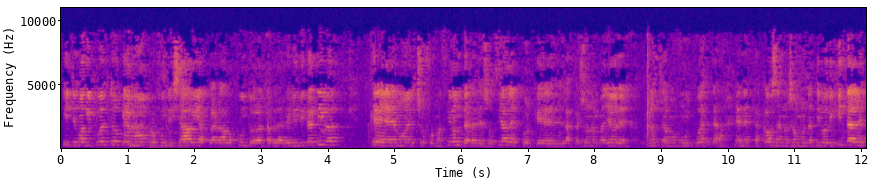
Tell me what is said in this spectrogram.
y tengo aquí puesto que hemos profundizado y aclarado puntos de la tabla reivindicativa, que hemos hecho formación de redes sociales porque las personas mayores no estamos muy puestas en estas cosas, no somos nativos digitales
